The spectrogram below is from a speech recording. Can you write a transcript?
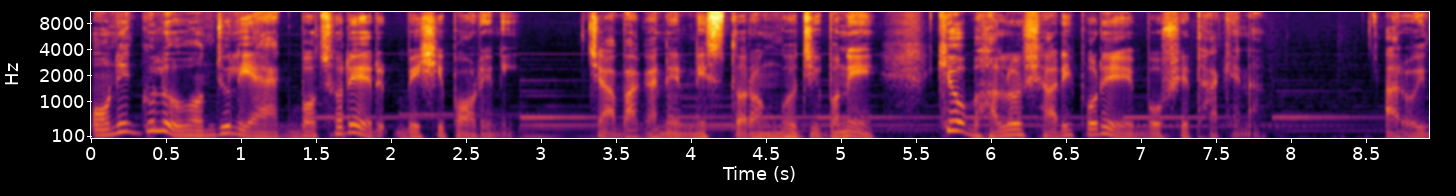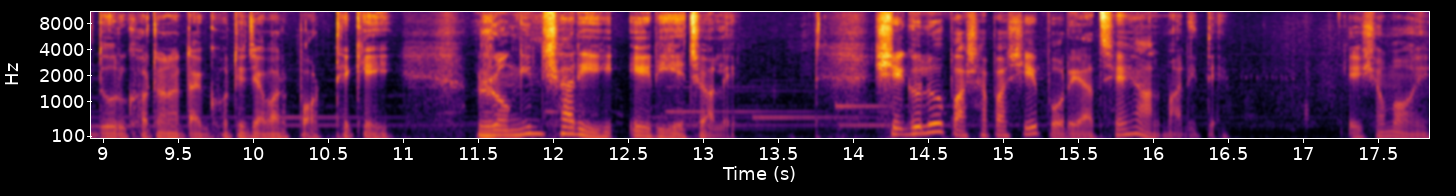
অনেকগুলো অঞ্জলি এক বছরের বেশি পড়েনি। চা বাগানের নিস্তরঙ্গ জীবনে কেউ ভালো শাড়ি পরে বসে থাকে না। আর ওই দুর্ঘটনাটা ঘটে যাওয়ার পর থেকেই রঙিন শাড়ি এড়িয়ে চলে। সেগুলো পাশাপাশি পড়ে আছে আলমারিতে। এই সময়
